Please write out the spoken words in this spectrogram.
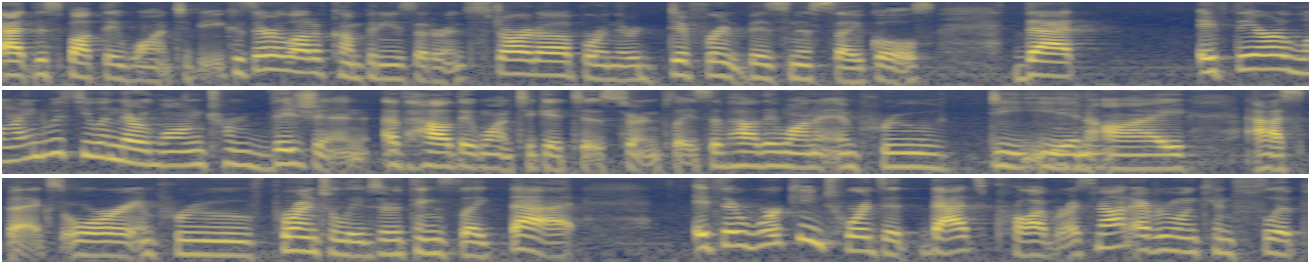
at the spot they want to be, because there are a lot of companies that are in startup or in their different business cycles that if they are aligned with you in their long-term vision of how they want to get to a certain place, of how they want to improve DE and mm-hmm. I aspects or improve parental leaves or things like that, if they're working towards it, that's progress. Not everyone can flip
